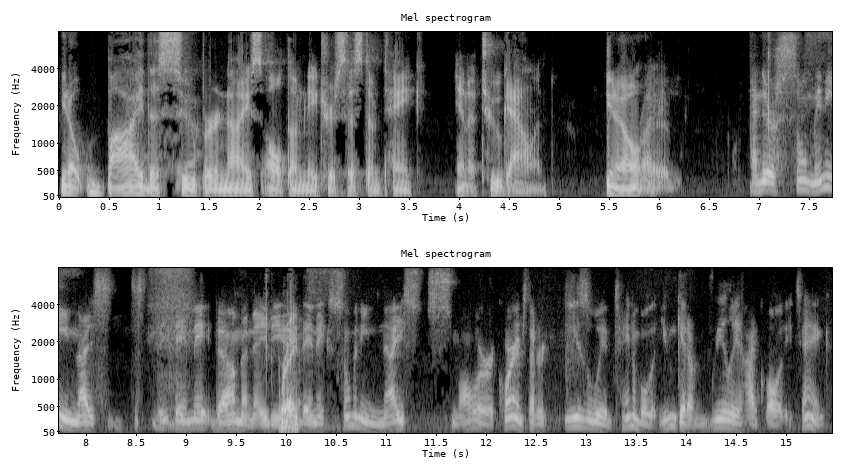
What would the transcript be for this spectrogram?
You know, buy the super yeah. nice Ultum Nature System tank in a two gallon. You know, right and there are so many nice they, they make them and ada right. they make so many nice smaller aquariums that are easily obtainable that you can get a really high quality tank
